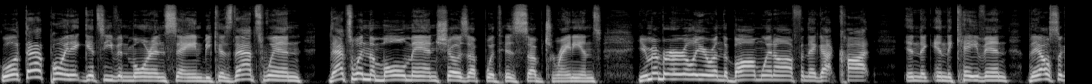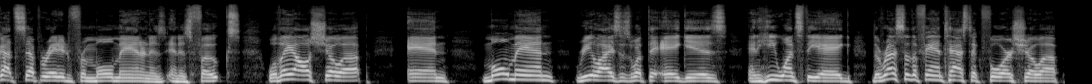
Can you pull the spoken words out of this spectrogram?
Well, at that point, it gets even more insane because that's when that's when the mole man shows up with his subterraneans. You remember earlier when the bomb went off and they got caught in the in the cave in. They also got separated from Mole Man and his and his folks. Well, they all show up and Mole Man realizes what the egg is and he wants the egg. The rest of the Fantastic Four show up.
